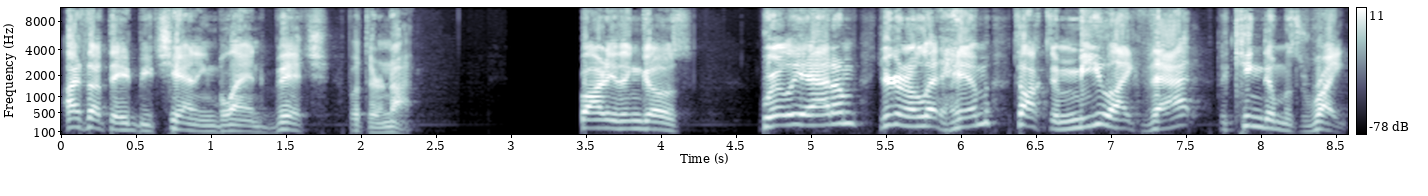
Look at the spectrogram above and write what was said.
I thought they'd be chanting bland bitch, but they're not. Roddy then goes, Really, Adam? You're going to let him talk to me like that? The kingdom was right.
